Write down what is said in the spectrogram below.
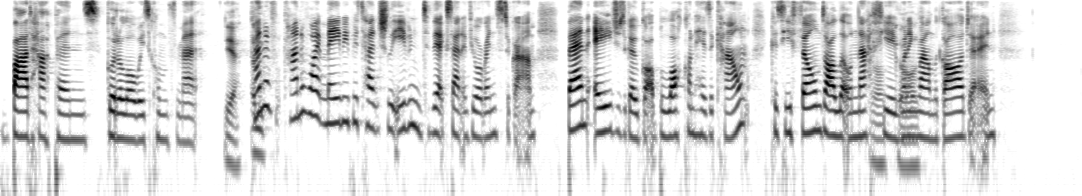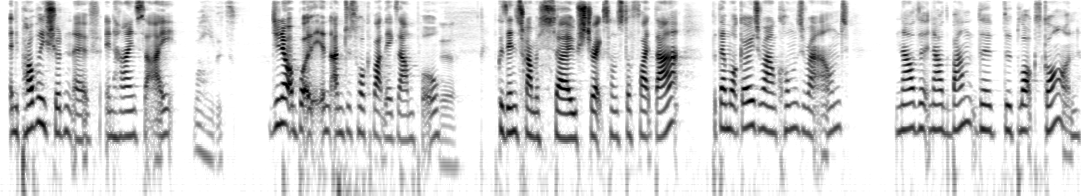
bad happens, good will always come from it. Yeah, Kind of, kind of like maybe potentially even to the extent of your Instagram. Ben ages ago got a block on his account because he filmed our little nephew running Oh, God. around the garden, and he probably shouldn't have. In hindsight, well, it's do you know? what? But and I'm just talking about the example yeah. because Instagram is so strict on stuff like that. But then what goes around comes around. Now that now the band the the block's gone.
